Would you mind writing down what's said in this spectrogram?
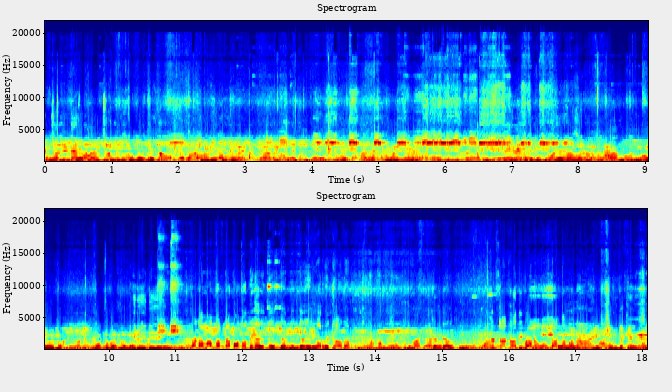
কোনটা দিচ্ছে আপনার একটু কত দিকে টাকা দিবা না টাকা কিনছে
